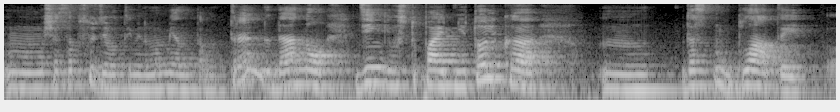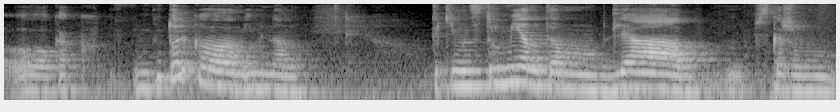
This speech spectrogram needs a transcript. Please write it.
мы сейчас обсудим вот именно момент там, тренда, да, но деньги выступают не только ну, платой, э, как не только именно таким инструментом для, скажем,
